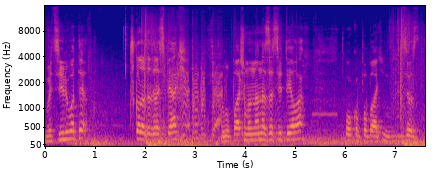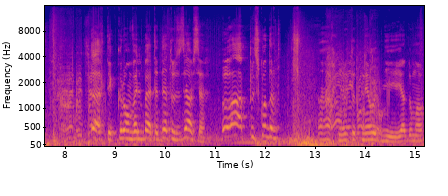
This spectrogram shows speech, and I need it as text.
вицілювати. Шкода Д-25. Лупашимо, вона нас засвітила. Оком побачив. Ах ти, Кромвель Б, ти де тут взявся? А, шкода. Ага, ми тут не одні. Я думав,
